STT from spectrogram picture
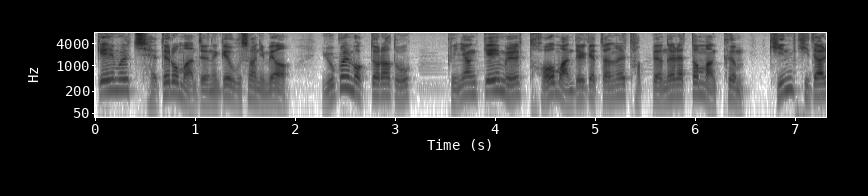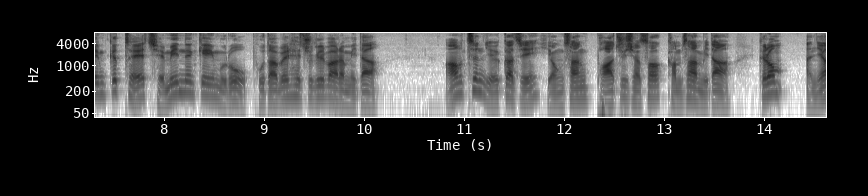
게임을 제대로 만드는 게 우선이며 욕을 먹더라도 그냥 게임을 더 만들겠다는 답변을 했던 만큼 긴 기다림 끝에 재미있는 게임으로 보답을 해주길 바랍니다. 아무튼 여기까지 영상 봐주셔서 감사합니다. 그럼 안녕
